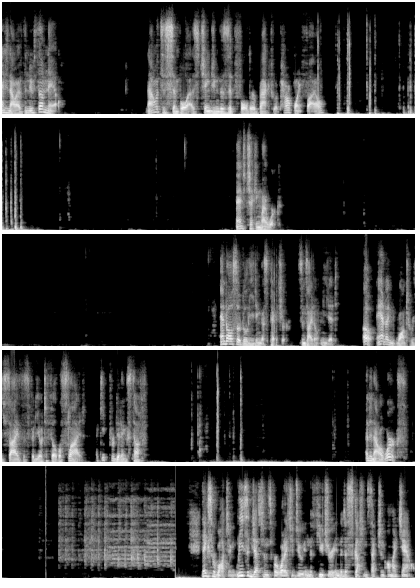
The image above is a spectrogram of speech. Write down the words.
and now I have the new thumbnail. Now it's as simple as changing the zip folder back to a PowerPoint file, and checking my work. And also deleting this picture, since I don't need it. Oh, and I want to resize this video to fill the slide. I keep forgetting stuff. And now it works. Thanks for watching. Leave suggestions for what I should do in the future in the discussion section on my channel.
